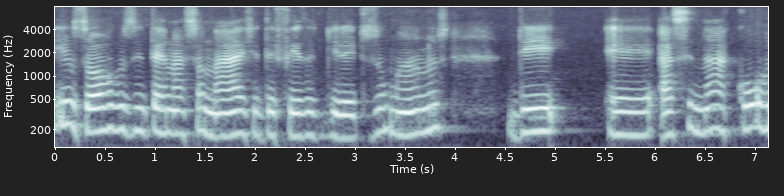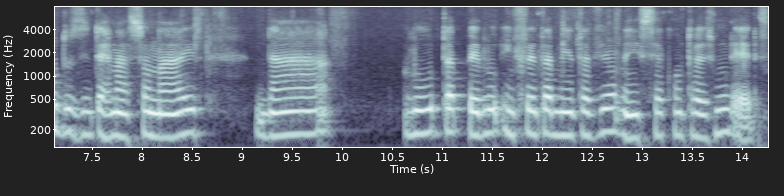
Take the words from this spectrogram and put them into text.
e os órgãos internacionais de defesa de direitos humanos de é, assinar acordos internacionais na luta pelo enfrentamento à violência contra as mulheres.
